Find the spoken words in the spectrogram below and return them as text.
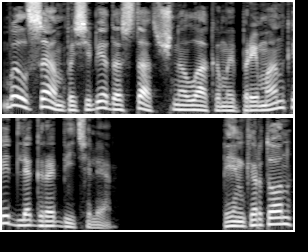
был сам по себе достаточно лакомой приманкой для грабителя. Пинкертон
